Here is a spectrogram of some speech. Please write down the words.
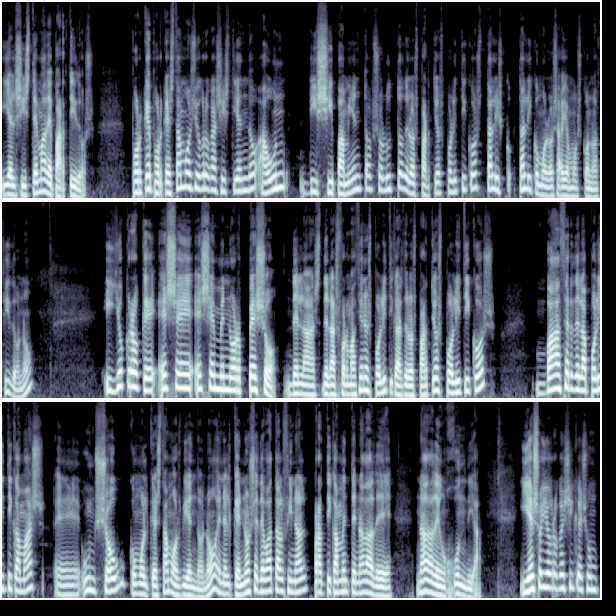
Y el sistema de partidos. ¿Por qué? Porque estamos, yo creo que asistiendo a un disipamiento absoluto de los partidos políticos tal y, como los habíamos conocido, ¿no? Y yo creo que ese, menor peso de las, de las formaciones políticas, de los partidos políticos, va a hacer de la política más eh, un show como el que estamos viendo, ¿no? En el que no se debata al final prácticamente nada de, nada de enjundia. Y eso yo creo que sí que es un,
